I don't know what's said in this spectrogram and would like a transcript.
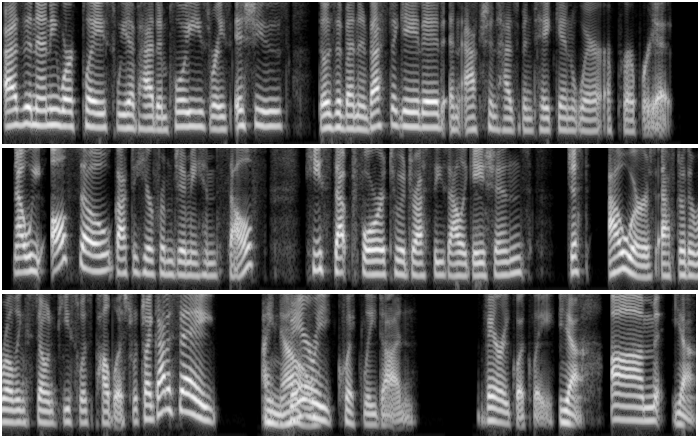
As in any workplace, we have had employees raise issues, those have been investigated, and action has been taken where appropriate. Now, we also got to hear from Jimmy himself. He stepped forward to address these allegations just hours after the Rolling Stone piece was published, which I gotta say, I know. very quickly done. Very quickly. Yeah. Um, Yeah.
